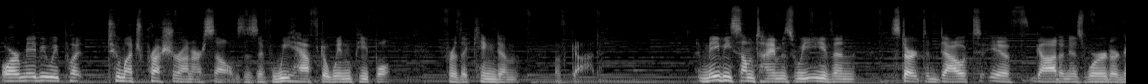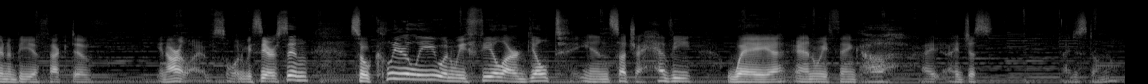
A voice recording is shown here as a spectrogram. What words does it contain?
or maybe we put too much pressure on ourselves as if we have to win people for the kingdom of God. Maybe sometimes we even start to doubt if God and His Word are going to be effective in our lives. When we see our sin so clearly, when we feel our guilt in such a heavy way, and we think, oh, I, I just, I just don't know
